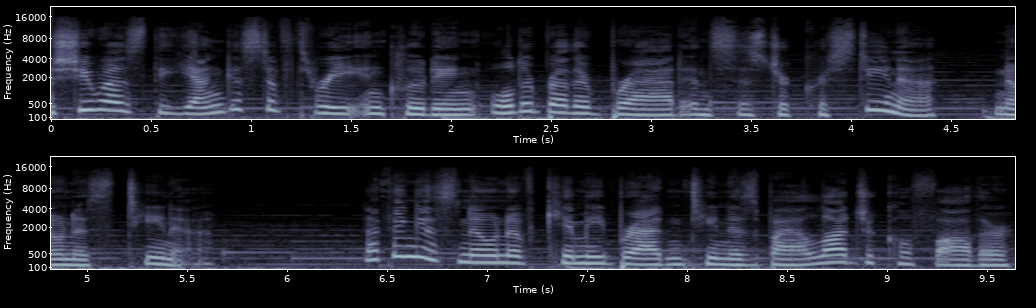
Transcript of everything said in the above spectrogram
She was the youngest of three, including older brother Brad and sister Christina, known as Tina. Nothing is known of Kimmy, Brad, and Tina's biological father,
